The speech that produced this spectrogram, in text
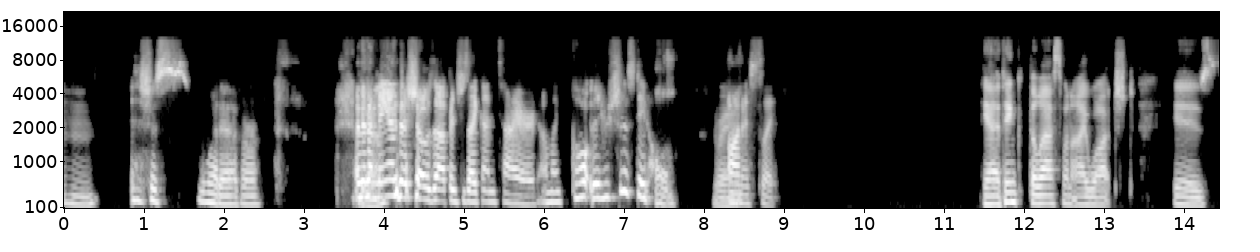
hmm It's just whatever. And then Amanda shows up and she's like, I'm tired. I'm like, go, you should have stayed home, Right. honestly. Yeah, I think the last one I watched is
